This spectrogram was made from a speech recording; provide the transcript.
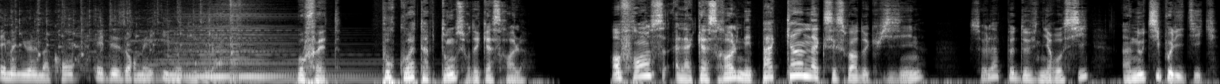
Emmanuel Macron est désormais inaudible. Au fait, pourquoi tape-t-on sur des casseroles? En France, la casserole n'est pas qu'un accessoire de cuisine, cela peut devenir aussi un outil politique.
